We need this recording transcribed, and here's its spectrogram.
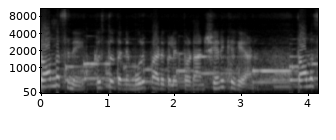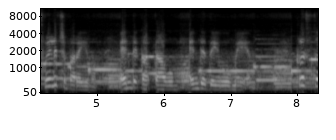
തോമസിനെ ക്രിസ്തു തന്റെ മുറിപ്പാടുകളെ തൊടാൻ ക്ഷണിക്കുകയാണ്. തോമസ് വിളിച്ചു പറയുന്നു എന്റെ കർത്താവും എന്റെ ദൈവവുമേ എന്ന്. ക്രിസ്തു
